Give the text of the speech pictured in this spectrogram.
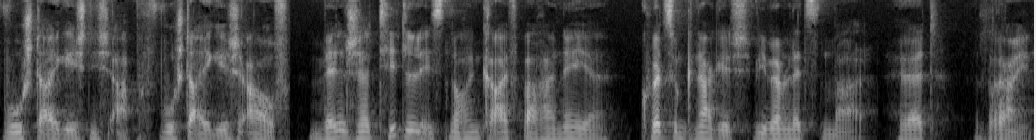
Wo steige ich nicht ab? Wo steige ich auf? Welcher Titel ist noch in greifbarer Nähe? Kurz und knackig, wie beim letzten Mal. Hört rein.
